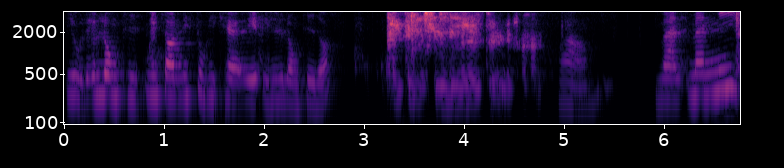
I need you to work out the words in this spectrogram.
Jo, det- hur lång tid, ni sa ni stod i kö i, i hur lång tid då? En timme, 20 minuter ungefär. Wow. Men, men, ni,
